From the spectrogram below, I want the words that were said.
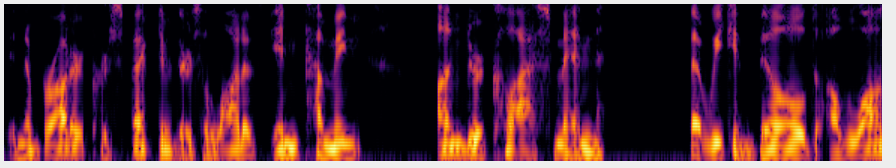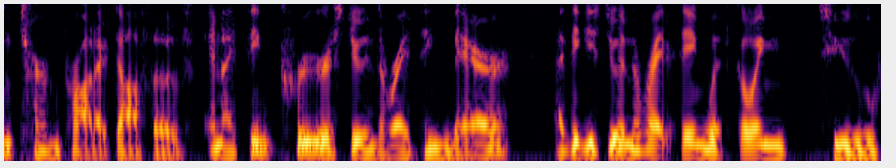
in a broader perspective. There's a lot of incoming underclassmen that we could build a long term product off of, and I think Kruger is doing the right thing there. I think he's doing the right thing with going to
